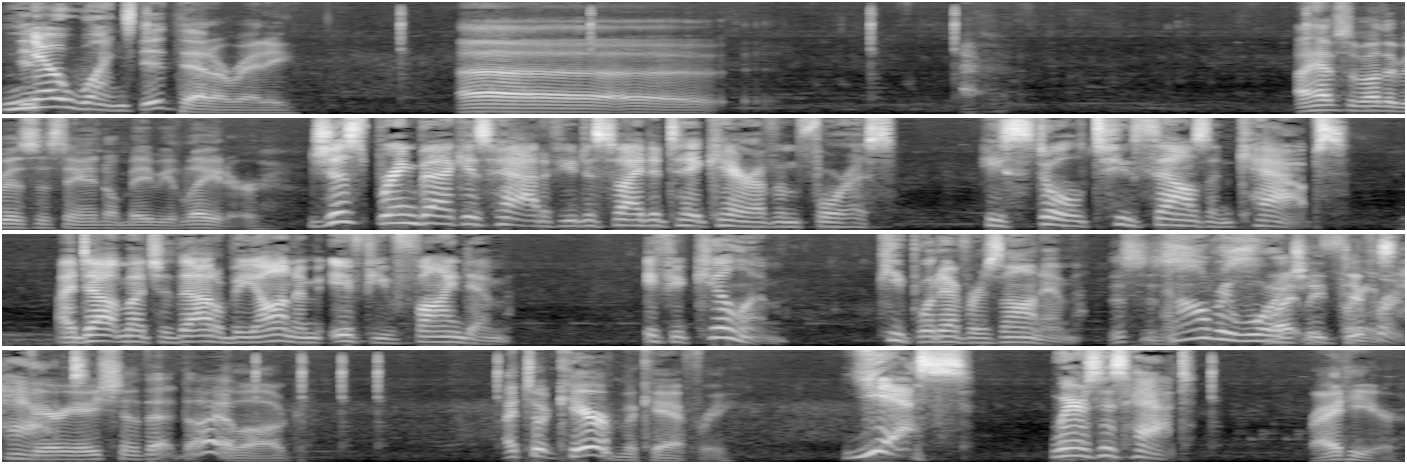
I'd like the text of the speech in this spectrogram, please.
no one's. Did that already. Uh, I have some other business to handle maybe later. Just bring back his hat if you decide to take care of him for us. He stole 2,000 caps. I doubt much of that'll be on him if you find him. If you kill him, keep whatever's on him. This is and I'll reward slightly you for his different hat. variation of that dialogue. I took care of McCaffrey Yes! Where's his hat? right here.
